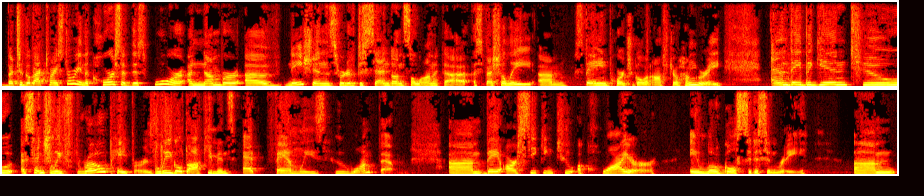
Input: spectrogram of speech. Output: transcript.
but to go back to my story, in the course of this war, a number of nations sort of descend on Salonika, especially um, Spain, Portugal, and Austro-Hungary, and they begin to essentially throw papers, legal documents, at families who want them. Um, they are seeking to acquire a local citizenry, um,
